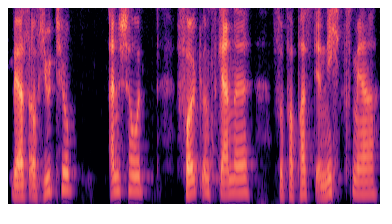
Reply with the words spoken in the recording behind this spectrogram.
wer es auf YouTube anschaut, folgt uns gerne, so verpasst ihr nichts mehr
